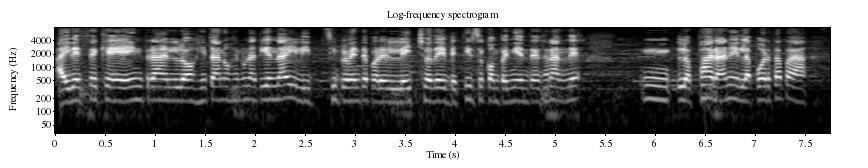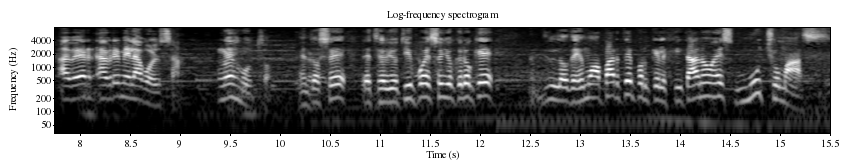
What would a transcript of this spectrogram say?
hay veces que entran los gitanos en una tienda y simplemente por el hecho de vestirse con pendientes grandes, mm, los paran en la puerta para, a ver, ábreme la bolsa. No es justo. Entonces, el estereotipo eso yo creo que lo dejemos aparte porque el gitano es mucho más.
